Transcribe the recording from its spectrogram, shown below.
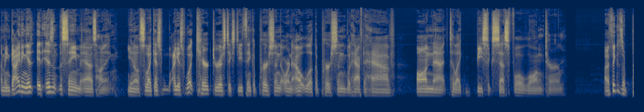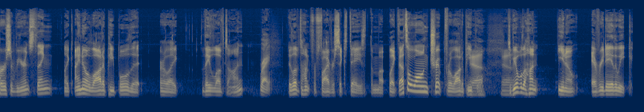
I mean, guiding is it isn't the same as hunting, you know. So I guess I guess what characteristics do you think a person or an outlook a person would have to have on that to like be successful long term? I think it's a perseverance thing. Like I know a lot of people that are like they love to hunt. Right. They love to hunt for five or six days at the mo- like that's a long trip for a lot of people. Yeah, yeah. To be able to hunt, you know, every day of the week.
